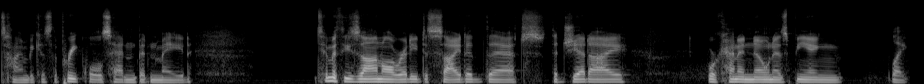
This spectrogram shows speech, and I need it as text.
time because the prequels hadn't been made. Timothy Zahn already decided that the Jedi were kind of known as being like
